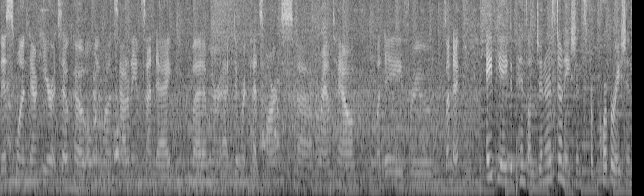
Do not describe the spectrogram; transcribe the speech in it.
This one down here at SoCo only runs Saturday and Sunday, but um, we're at different PetSmarts um, around town Monday through Sunday. APA depends on generous donations from corporations,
